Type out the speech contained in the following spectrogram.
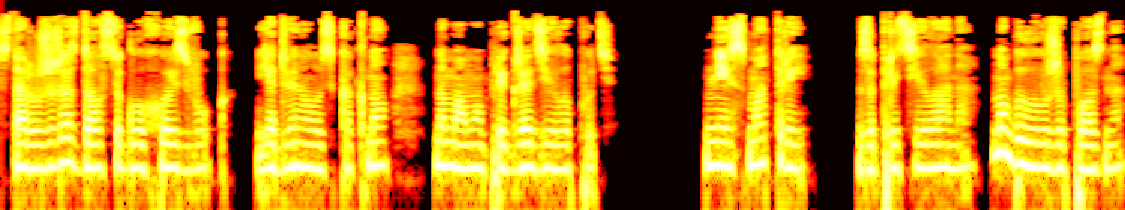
Снаружи раздался глухой звук. Я двинулась к окну, но мама преградила путь. «Не смотри», — запретила она, но было уже поздно.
